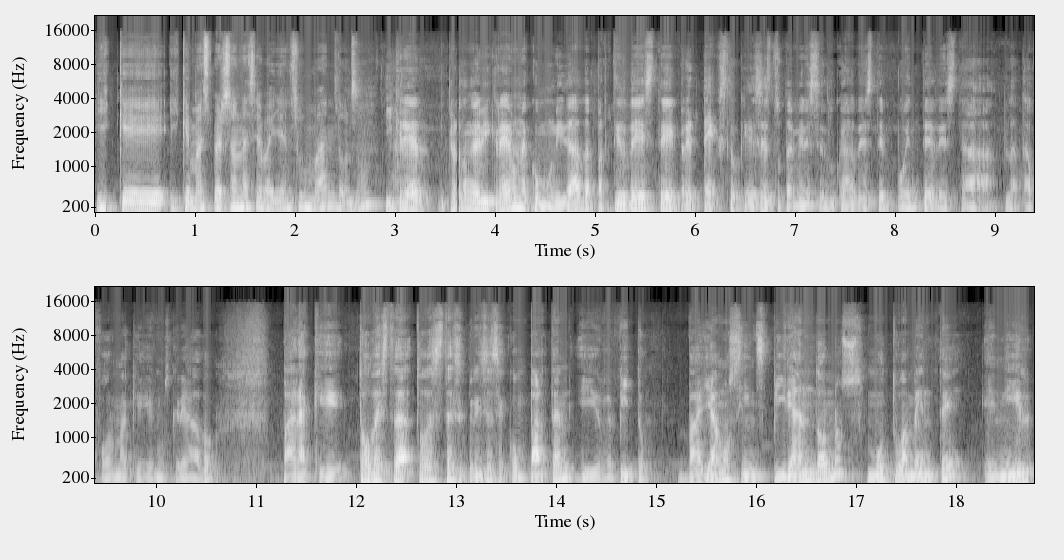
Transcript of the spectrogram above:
y que, y que más personas se vayan sumando, ¿no? Y crear, perdón Gaby, crear una comunidad a partir de este pretexto que es esto también es educar, de este puente, de esta plataforma que hemos creado, para que toda esta, todas estas experiencias se compartan y repito, vayamos inspirándonos mutuamente en ir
